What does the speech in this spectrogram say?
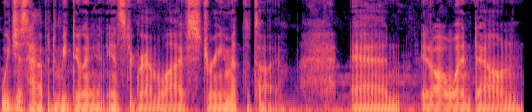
we just happened to be doing an Instagram live stream at the time. And it all went down.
